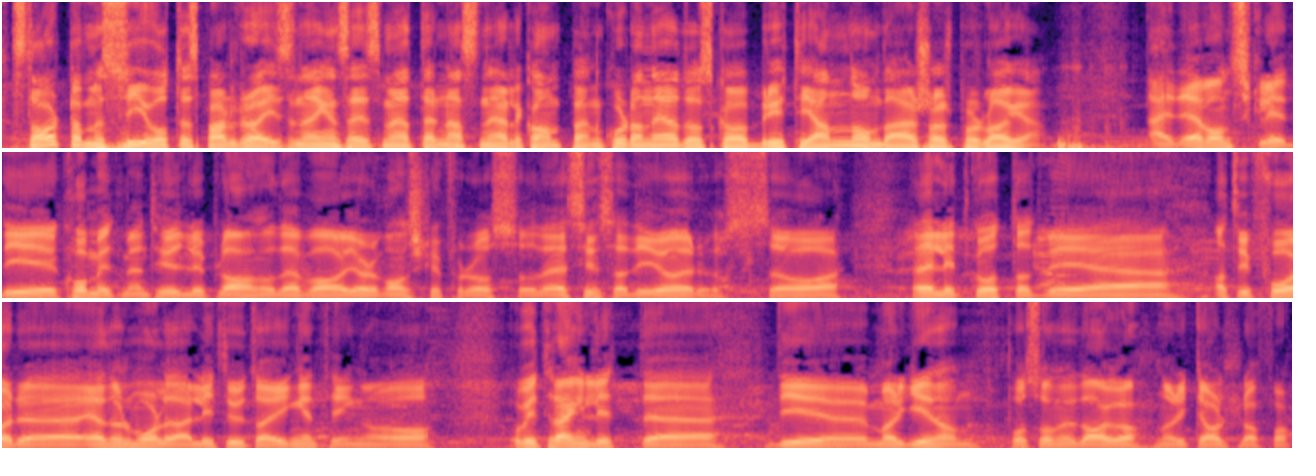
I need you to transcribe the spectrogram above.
starta med syv-åtte spillere i sin egen 16-meter nesten hele kampen. Hvordan er det å skal bryte gjennom det her Sarpsborg-laget? Nei, Det er vanskelig. De kom hit med en tydelig plan, og det var å gjøre det vanskelig for oss. og Det syns jeg de gjør. Så det er litt godt at vi, at vi får 1-0-målet der litt ut av ingenting. Og, og vi trenger litt eh, de marginene på sånne dager, når ikke alt klaffer.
